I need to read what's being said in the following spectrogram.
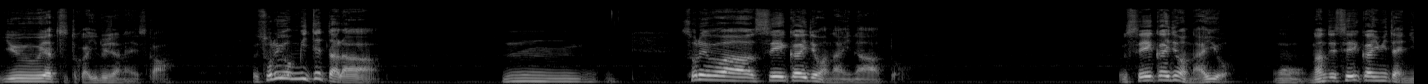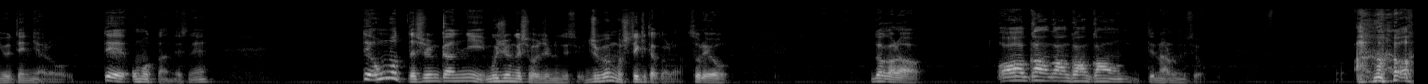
言うやつとかいるじゃないですか。それを見てたらうーんそれは正解ではないなと。正解ではないよ、うん、なんで正解みたいに言うてんやろうって思ったんですね。って思った瞬間に矛盾が生じるんですよ。自分もしてきたからそれを。だからああかんかんかんかんってなるんですよ。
